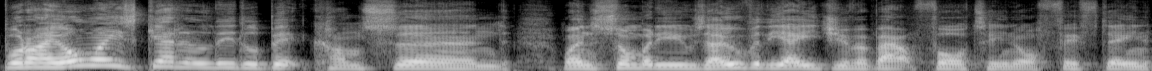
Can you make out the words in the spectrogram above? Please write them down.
but i always get a little bit concerned when somebody who's over the age of about 14 or 15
